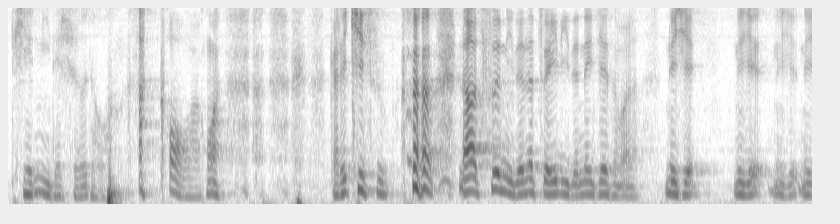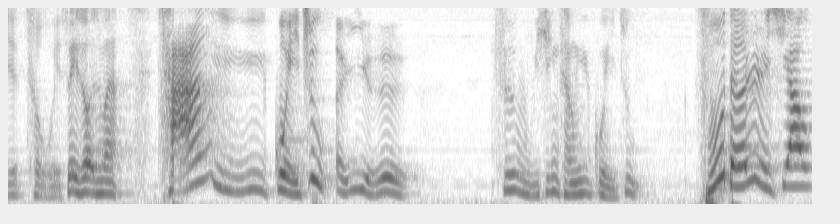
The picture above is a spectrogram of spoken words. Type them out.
舔你的舌头，靠啊！哇，给你 kiss，然后吃你的那嘴里的那些什么呢那些那些那些那些臭味。所以说什么？常与鬼住。哎呦，吃五星常与鬼住，福德日消，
